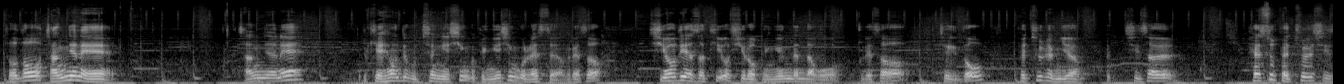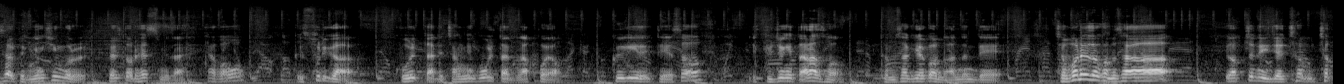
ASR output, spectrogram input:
저도 작년에 작년에 이렇게 해운대구청에 신고 변경 신고를 했어요. 그래서 COD에서 TOC로 변경된다고 그래서 저희도 배출 변경 시설 폐수 배출 시설 변경 신고를 별도로 했습니다. 하고 그 수리가 9월달에 작년 9월달에 났고요. 거기에 대해서 규정에 따라서 검사 결과가 나왔는데 저번에도 검사 앞전에 이제 처음 첫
